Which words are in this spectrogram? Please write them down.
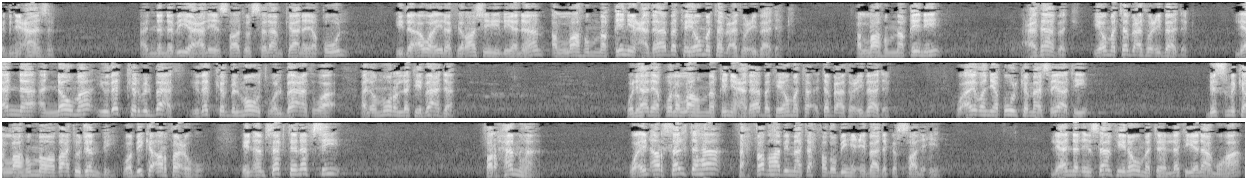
ابن عازب أن النبي عليه الصلاة والسلام كان يقول إذا أوى إلى فراشه لينام اللهم قني عذابك يوم تبعث عبادك. اللهم قني عذابك يوم تبعث عبادك. لأن النوم يذكر بالبعث يذكر بالموت والبعث والأمور التي بعده. ولهذا يقول اللهم قني عذابك يوم تبعث عبادك. وأيضا يقول كما سيأتي باسمك اللهم وضعت جنبي وبك أرفعه. إن أمسكت نفسي فارحمها وإن أرسلتها فاحفظها بما تحفظ به عبادك الصالحين. لأن الإنسان في نومته التي ينامها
